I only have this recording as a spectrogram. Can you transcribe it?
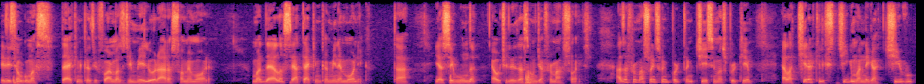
Existem algumas técnicas e formas de melhorar a sua memória. Uma delas é a técnica mnemônica, tá? E a segunda é a utilização de afirmações. As afirmações são importantíssimas porque ela tira aquele estigma negativo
